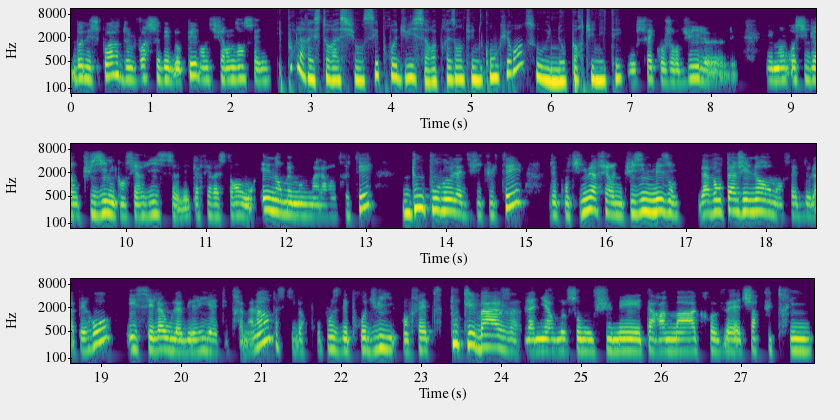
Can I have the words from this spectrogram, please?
bon espoir de le voir se développer dans différentes enseignes. Et pour la restauration, ces produits, ça représente une concurrence ou une opportunité? On sait qu'aujourd'hui, le, les membres, aussi bien en cuisine qu'en service, les cafés-restaurants ont énormément de mal à recruter. D'où pour eux la difficulté de continuer à faire une cuisine maison l'avantage énorme en fait de l'apéro et c'est là où la Berry a été très malin parce qu'il leur propose des produits en fait toutes les bases lanière de saumon fumé, tarama, crevettes, charcuterie,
